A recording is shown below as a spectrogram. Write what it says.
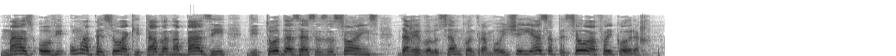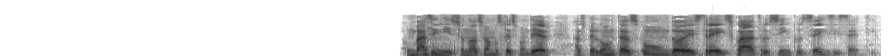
mas houve uma pessoa que estava na base de todas essas ações da revolução contra Moisés, e essa pessoa foi Korach. Com base nisso, nós vamos responder as perguntas 1, 2, 3, 4, 5, 6 e 7.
